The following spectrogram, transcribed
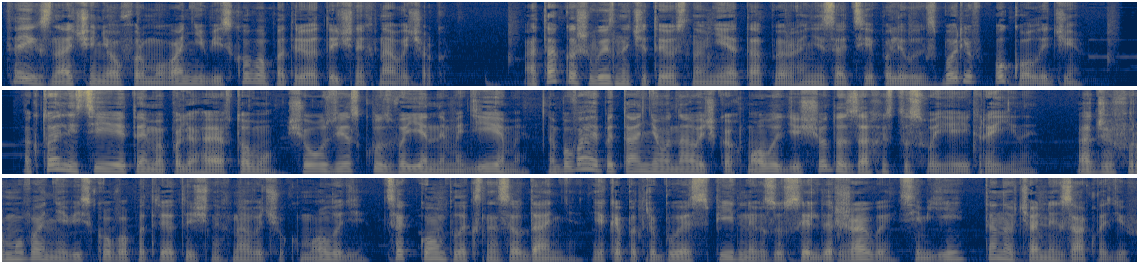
та їх значення у формуванні військово-патріотичних навичок, а також визначити основні етапи організації польових зборів у коледжі. Актуальність цієї теми полягає в тому, що у зв'язку з воєнними діями набуває питання у навичках молоді щодо захисту своєї країни. Адже формування військово-патріотичних навичок у молоді це комплексне завдання, яке потребує спільних зусиль держави, сім'ї та навчальних закладів.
